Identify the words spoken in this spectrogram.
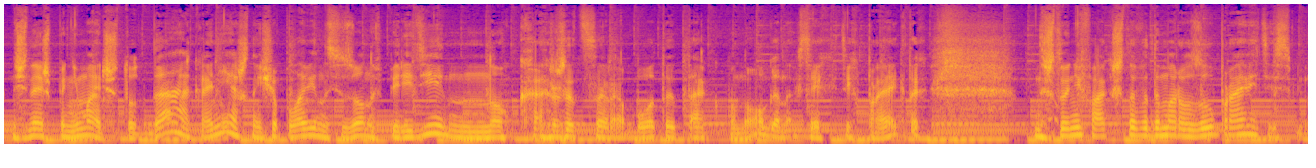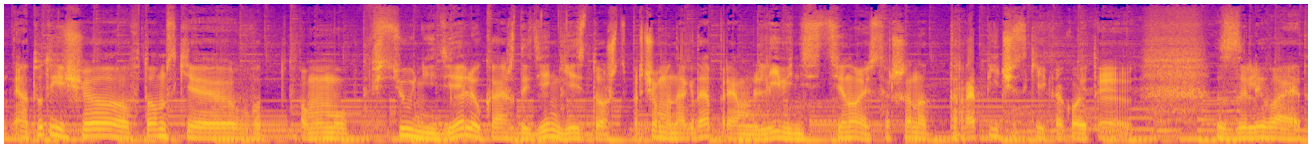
начинаешь понимать, что да, конечно, еще половина сезона впереди, но, кажется, работы так много на всех этих проектах, что не факт, что вы до мороза управитесь. А тут еще в Томске, вот, по-моему, всю неделю каждый день есть дождь. Причем иногда прям ливень стеной, совершенно тропический какой-то заливает.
